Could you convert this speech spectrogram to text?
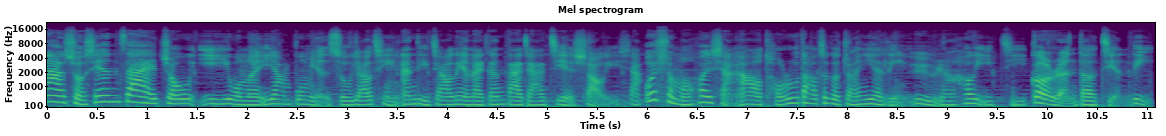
那首先在周一，我们一样不免俗，邀请安迪教练来跟大家介绍一下，为什么会想要投入到这个专业领域，然后以及个人的简历，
